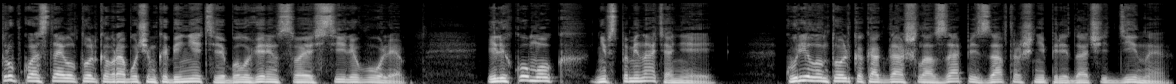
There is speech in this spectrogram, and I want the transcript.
Трубку оставил только в рабочем кабинете, был уверен в своей силе воли. И легко мог не вспоминать о ней. Курил он только, когда шла запись завтрашней передачи Дины.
